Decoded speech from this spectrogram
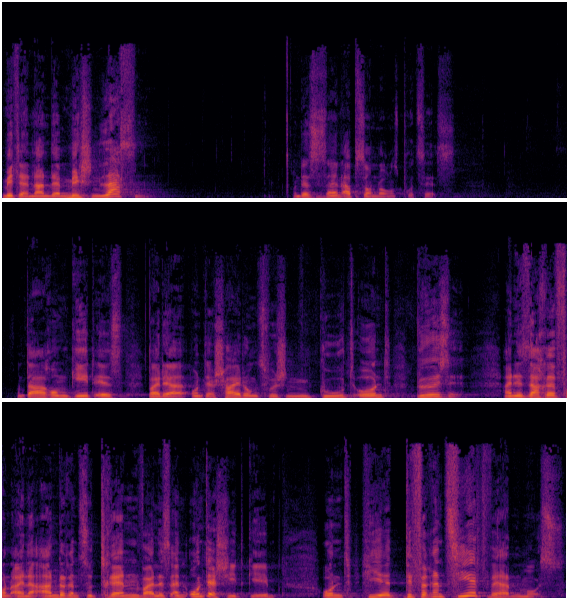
miteinander mischen lassen. Und das ist ein Absonderungsprozess. Und darum geht es bei der Unterscheidung zwischen gut und böse. Eine Sache von einer anderen zu trennen, weil es einen Unterschied gibt und hier differenziert werden muss.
